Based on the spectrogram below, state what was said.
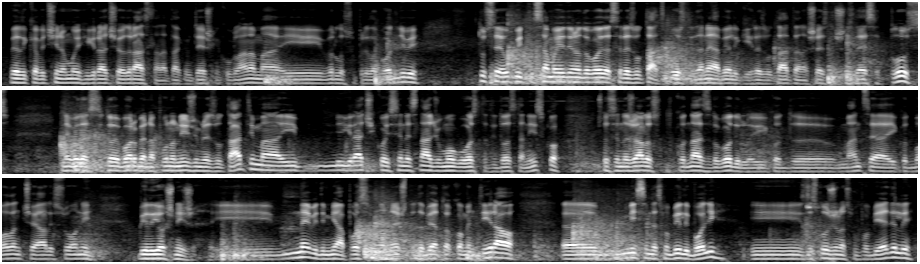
velika većina mojih igrača je odrasla na takvim teškim kuglanama i vrlo su prilagodljivi. Tu se u biti samo jedino dogodi da se rezultat spusti, da nema velikih rezultata na 660+, plus, nego da se to je borbe na puno nižim rezultatima i igrači koji se ne snađu mogu ostati dosta nisko, što se nažalost kod nas dogodilo i kod e, Mancea i kod Bolanče, ali su oni bili još niže. I ne vidim ja posebno nešto da bi ja to komentirao. E, mislim da smo bili bolji i zasluženo smo pobjedili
